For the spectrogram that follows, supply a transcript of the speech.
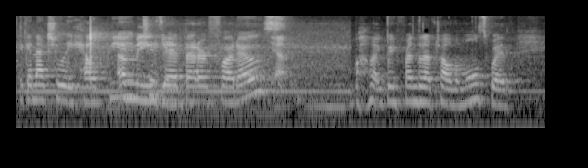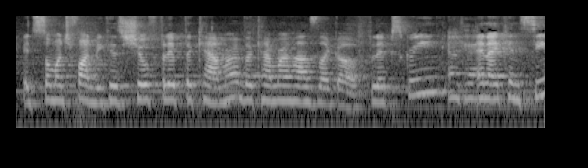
that can actually help you Amazing. to get better photos. yeah like my friend that i've traveled the most with it's so much fun because she'll flip the camera the camera has like a flip screen Okay. and i can see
